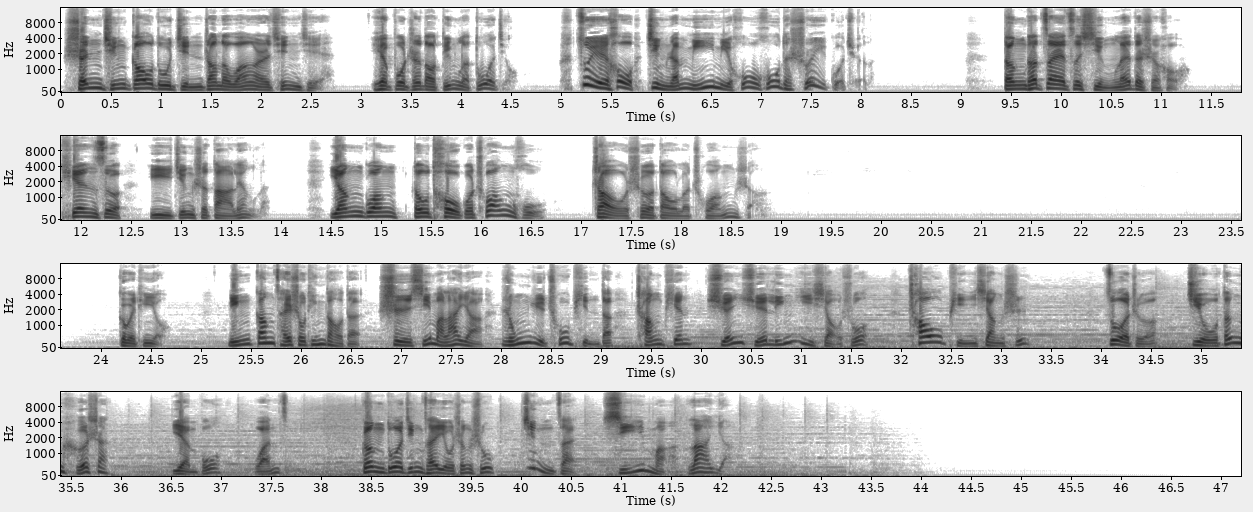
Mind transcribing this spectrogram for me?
神情高度紧张的王二亲戚也不知道盯了多久，最后竟然迷迷糊糊的睡过去了。等他再次醒来的时候，天色。已经是大亮了，阳光都透过窗户照射到了床上。各位听友，您刚才收听到的是喜马拉雅荣誉出品的长篇玄学灵异小说《超品相师》，作者九灯和善，演播丸子。更多精彩有声书尽在喜马拉雅。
